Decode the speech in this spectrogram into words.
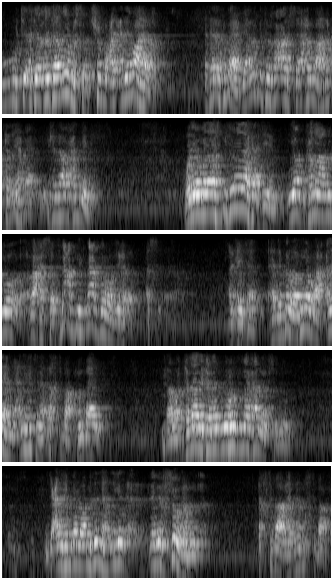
وتأتي الحيتان يوم السبت شرعا يعني مثلا كذلك قالوا بتوصل على الساحل ظاهرة كذلك يشهدها واحد بيده ويوم يثبتون لا تأتيهم. ويوم كما عبدوا راح السبت. ما عبدوا ما عبدوا رضي الحيتان هذا بلوى من الله عليهم يعني فتنة اختبار. هم باي وكذلك نبلوهم بما كانوا يفسدون. جعلهم بلوى مثل ذلك ليفسوهم اختبار هذا اختبار.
